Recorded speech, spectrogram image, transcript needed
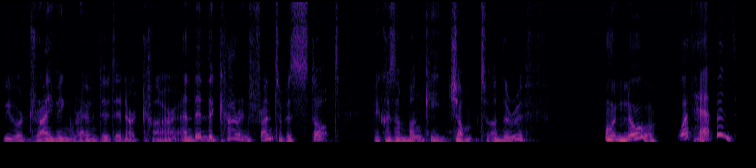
We were driving round it in our car, and then the car in front of us stopped because a monkey jumped on the roof. Oh no! What happened?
